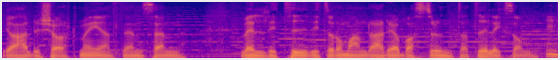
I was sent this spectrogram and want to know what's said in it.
jag hade kört med egentligen sen väldigt tidigt och de andra hade jag bara struntat i liksom. Mm.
